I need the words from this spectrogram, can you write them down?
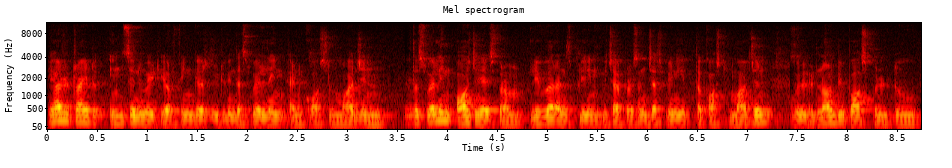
You have to try to insinuate your fingers between the swelling and costal margin. If the swelling originates from liver and spleen which are present just beneath the costal margin, will it not be possible to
